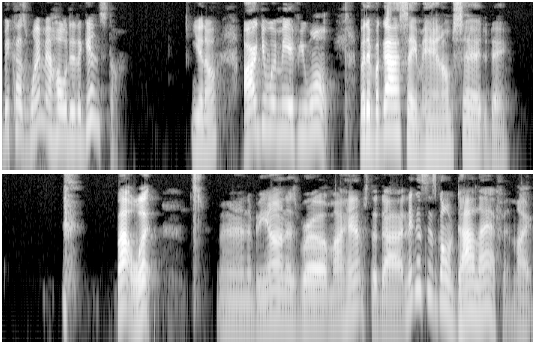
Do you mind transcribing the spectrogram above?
because women hold it against them. You know, argue with me if you want, but if a guy say, "Man, I'm sad today," about what? Man, to be honest, bro, my hamster died. Niggas is gonna die laughing. Like,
